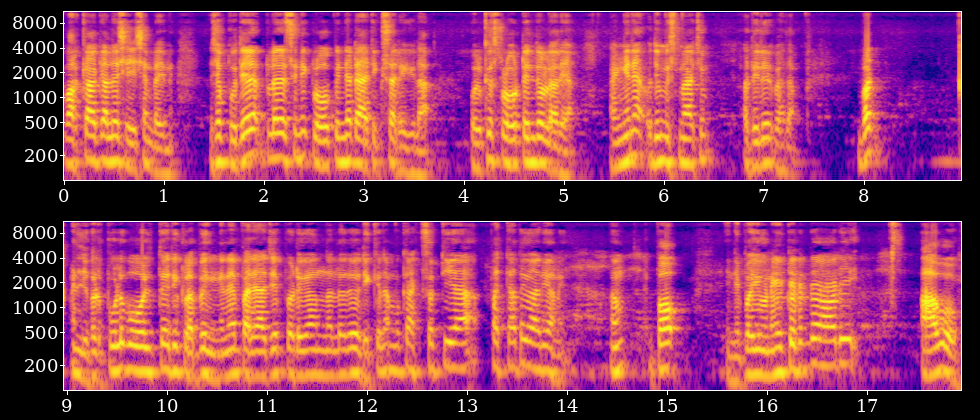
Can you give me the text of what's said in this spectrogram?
വർക്ക് ആക്കാനുള്ള ശേഷം ഉണ്ടായിരുന്നു പക്ഷെ പുതിയ പ്ലേയേഴ്സിന് ക്ലോപ്പിന്റെ ടാറ്റിക്സ് അറിയില്ല. അവർക്ക് സ്ലോട്ടിന്റെ ഉള്ള അറിയാം അങ്ങനെ ഒരു മിസ്മാച്ചും അതിൽ വരാം. ബട്ട് ലിവർപൂൾ പോലത്തെ ഒരു ക്ലബ്ബ് ഇങ്ങനെ പരാജയപ്പെടുക എന്നുള്ളത് ഒരിക്കലും നമുക്ക് അക്സെപ്റ്റ് ചെയ്യാൻ പറ്റാത്ത കാര്യമാണ്. ഇപ്പോൾ ഇനിയിപ്പോൾ യുണൈറ്റഡിന്റെ ആര് ആവോ?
